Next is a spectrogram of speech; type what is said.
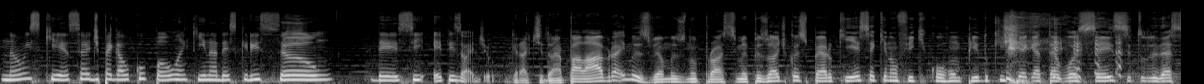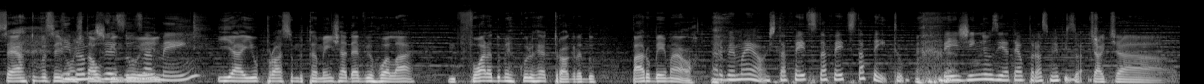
não esqueça de pegar o cupom aqui na descrição desse episódio. Gratidão é a palavra e nos vemos no próximo episódio, que eu espero que esse aqui não fique corrompido, que chegue até vocês, se tudo der certo, vocês em vão estar ouvindo Jesus, ele. amém. E aí o próximo também já deve rolar fora do Mercúrio Retrógrado para o bem maior. Para o bem maior. Está feito, está feito, está feito. Beijinhos e até o próximo episódio. Tchau, tchau.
